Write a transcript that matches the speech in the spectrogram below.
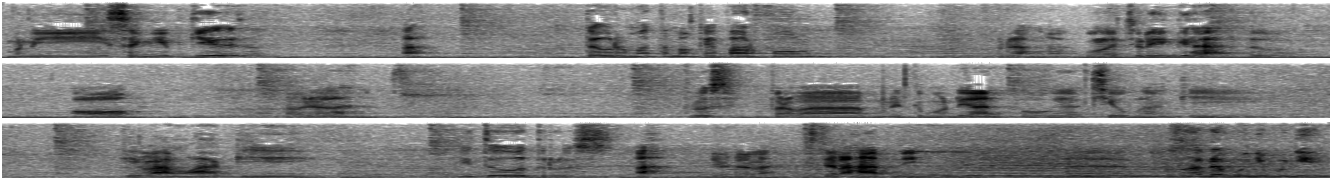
Meni sengit gitu. Ah tuh orang mata pakai parfum. Udah nggak? Mulai curiga tuh. Oh ya udahlah. Terus beberapa menit kemudian baunya cium lagi hilang lagi itu terus ah ya udahlah istirahat nih Terus ada bunyi-bunyi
